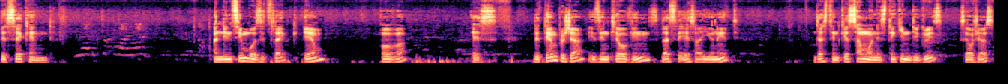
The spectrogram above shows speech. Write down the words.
per second. And in symbols, it's like M over S. The temperature is in kelvins, that's the SI unit. Just in case someone is thinking degrees Celsius,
